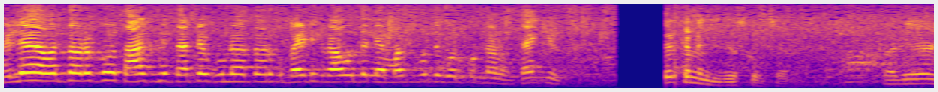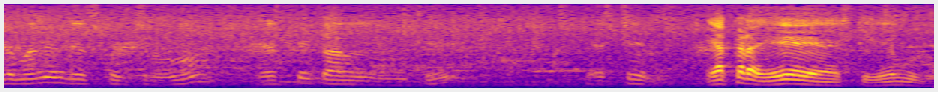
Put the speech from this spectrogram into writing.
వెళ్ళే వెళ్ళేంత వరకు తాకిని తట్టుకునేంత వరకు బయటికి రావద్దని నేను మనస్ఫూర్తి కోరుకుంటున్నాను. థ్యాంక్ యూ ఎక్కడి నుంచి తీసుకొచ్చారు? పదిహేడు మందిని తీసుకొచ్చినాము. ఎస్టీ కాలనీ నుంచి ఎస్టీలు ఎక్కడ? ఏ ఎస్టీ? ఏ ఊరు?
